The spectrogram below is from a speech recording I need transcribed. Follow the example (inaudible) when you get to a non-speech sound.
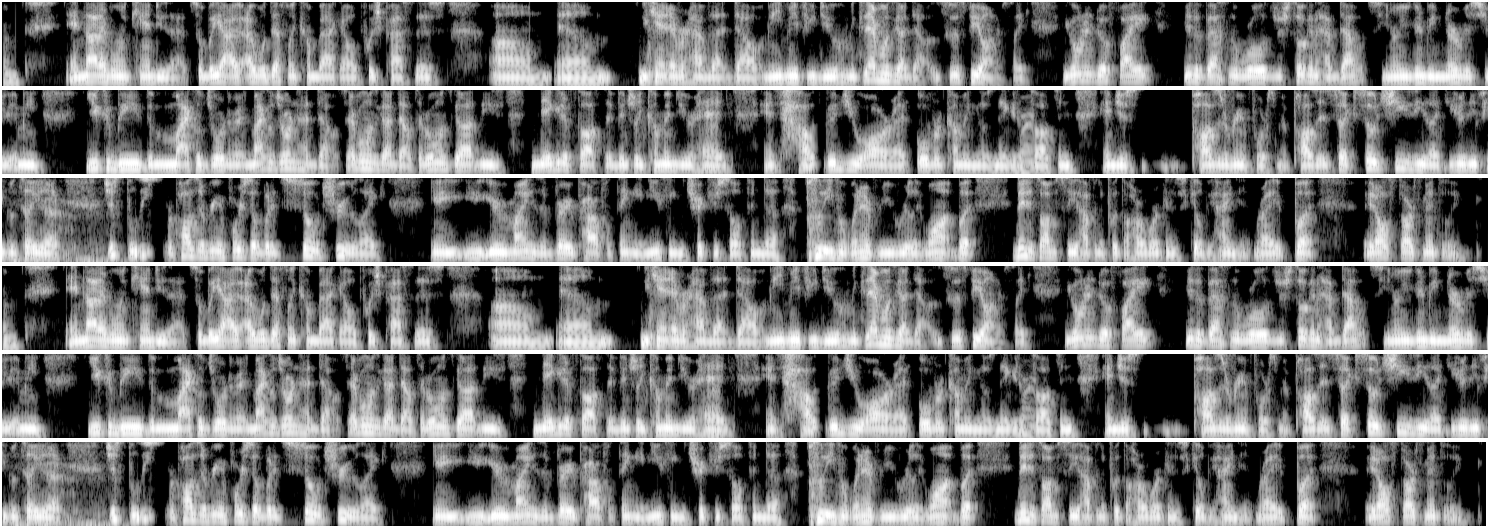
Um, and not everyone can do that. So, but yeah, I, I will definitely come back. I will push past this. Um, um, you can't ever have that doubt. I mean, even if you do, I mean, because everyone's got doubts. So let's be honest. Like you're going into a fight, you're the best in the world. You're still going to have doubts. You know, you're going to be nervous. You're, I mean, you could be the Michael Jordan. Right? Michael Jordan had doubts. Everyone's got doubts. Everyone's got these negative thoughts that eventually come into your head, right. and it's how good you are at overcoming those negative right. thoughts and and just positive reinforcement. Positive. It's like so cheesy. Like you hear these people tell you like, just believe or positive reinforce yourself, but it's so true. Like you know, you, your mind is a very powerful thing and you can trick yourself into (laughs) believing whatever you really want. But then it's obviously you having to put the hard work and the skill behind it, right? But it all starts mentally. Um, and not everyone can do that. So, but yeah, I, I, will definitely come back. I will push past this. Um, um, you can't ever have that doubt. I mean, even if you do, I mean, because everyone's got doubts. So let's be honest. Like you're going into a fight, you're the best in the world. You're still going to have doubts. You know, you're going to be nervous. You're, I mean, you could be the Michael Jordan. Right? Michael Jordan had doubts. Everyone's got doubts. Everyone's got these negative thoughts that eventually come into your head, right. and it's how good you are at overcoming those negative right. thoughts and and just positive reinforcement. Positive. It's like so cheesy. Like you hear these people tell you like, just believe or positive reinforce yourself, but it's so true. Like you know, you, your mind is a very powerful thing and you can trick yourself into (laughs) believing whatever you really want. But then it's obviously you having to put the hard work and the skill behind it, right? But it all starts mentally.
